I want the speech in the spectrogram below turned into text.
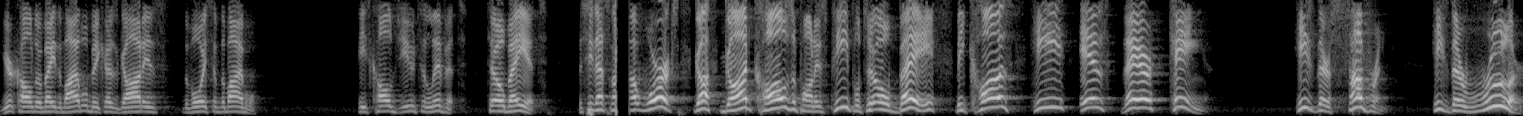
You're called to obey the Bible because God is the voice of the Bible. He's called you to live it, to obey it. See, that's not how it works. God, God calls upon His people to obey because He is their king. He's their sovereign. He's their ruler.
